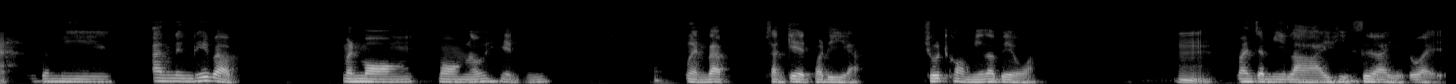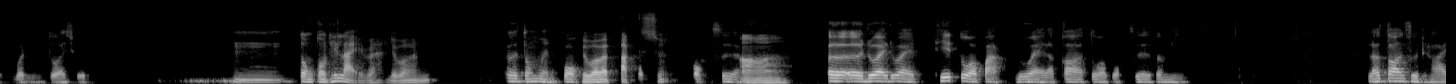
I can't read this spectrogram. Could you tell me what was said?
นะ จะมีอันหนึ่งที่แบบมันมองมองแล้วเห็น เหมือนแบบสังเกตพอดีอะ ชุดของมิราเบลอะอืมมันจะมีลายผีเสื้ออยู่ด้วย บนตัวชุด อืม ตรงตรงที่ไหล่ปะหรือว่า เออ ตรงเหมือนปก หรือว่าแบบปักชุดปกเสื้อออ๋อเออเออด้วยด้วย ที่ตัวปักด้วย แล้วก็ตัวปกเสื้อก็มี แล้วตอนสุดท้าย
